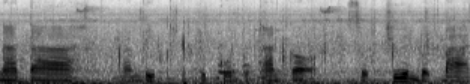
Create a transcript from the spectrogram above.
หน้าตาบัณฑิตทุกคนทุกท่านก็สดชื่นเบิกบาน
